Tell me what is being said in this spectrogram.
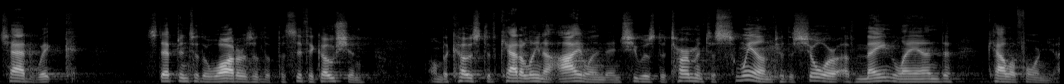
Chadwick stepped into the waters of the Pacific Ocean on the coast of Catalina Island, and she was determined to swim to the shore of mainland California.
